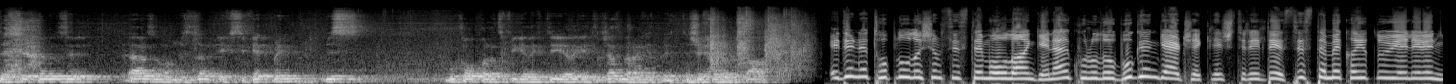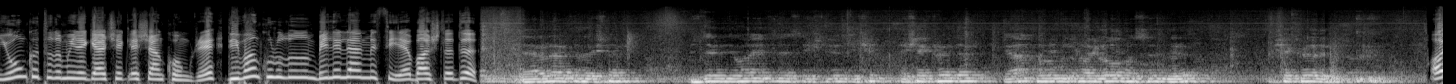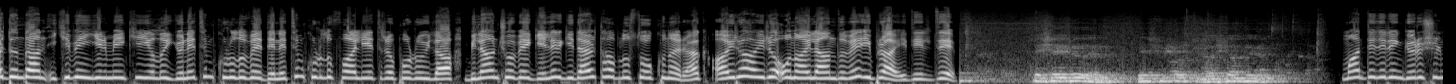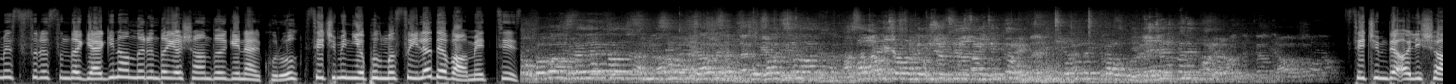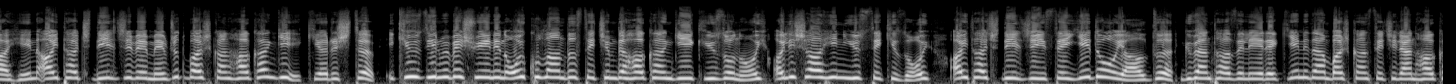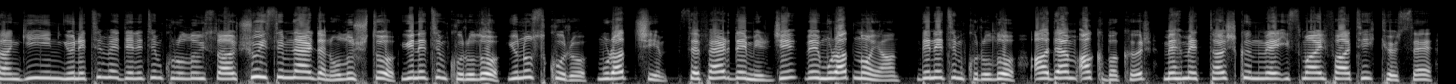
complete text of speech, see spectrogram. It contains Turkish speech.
Desteklerinizi her zaman bizden eksik etmeyin. Biz bu kooperatifi gerektiği yere getireceğiz merak etmeyin. Teşekkür ederim. Sağ olun. Edirne Toplu Ulaşım Sistemi olan genel kurulu bugün gerçekleştirildi. Sisteme kayıtlı üyelerin yoğun katılımıyla gerçekleşen kongre, divan kurulunun belirlenmesiyle başladı. Değerli arkadaşlar, bizleri divan heyetine seçtiğiniz için teşekkür eder. Genel kurulumuzun hayırlı olmasını dilerim. Teşekkür ederim. Ardından 2022 yılı Yönetim Kurulu ve Denetim Kurulu faaliyet raporuyla bilanço ve gelir gider tablosu okunarak ayrı ayrı onaylandı ve ibra edildi. Teşekkür ederim. Geçmiş olsun. Başkan buyurun. Maddelerin görüşülmesi sırasında gergin anlarında yaşandığı genel kurul seçimin yapılmasıyla devam etti. Seçimde Ali Şahin, Aytaç Dilci ve mevcut başkan Hakan Giyik yarıştı. 225 üyenin oy kullandığı seçimde Hakan Giyik 110 oy, Ali Şahin 108 oy, Aytaç Dilci ise 7 oy aldı. Güven tazeleyerek yeniden başkan seçilen Hakan Giyik'in yönetim ve denetim kuruluysa şu isimlerden oluştu. Yönetim kurulu Yunus Kuru, Murat Çim, Sefer Demirci ve Murat Noyan. Denetim Kurulu Adem Akbakır, Mehmet Taşkın ve İsmail Fatih Köse.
